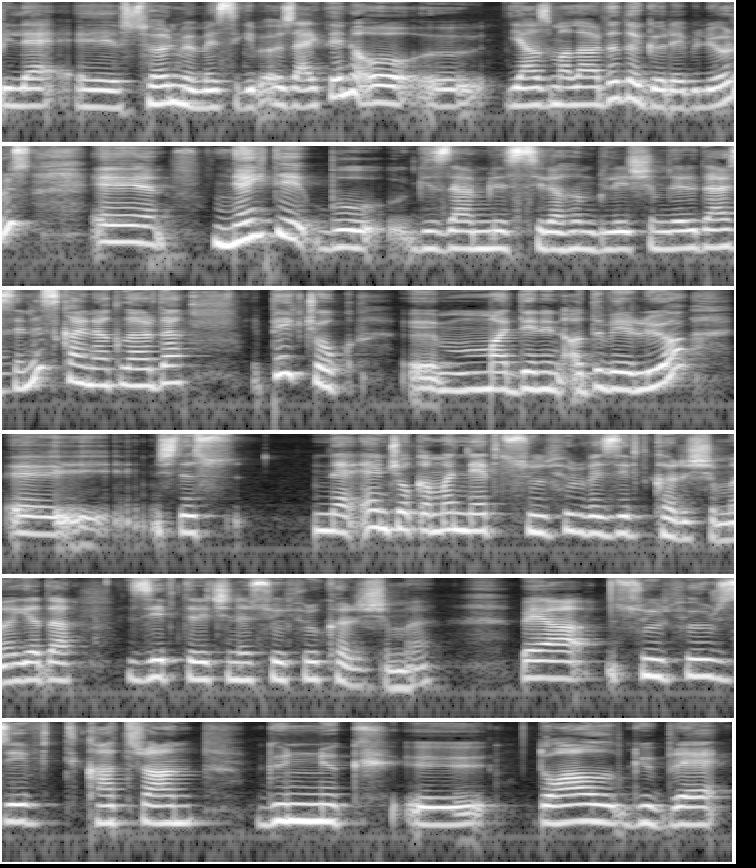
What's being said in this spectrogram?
bile e, sönmemesi gibi özelliklerini o e, yazmalarda da görebiliyoruz. E, neydi bu gizemli silahın bileşimleri derseniz kaynaklarda pek çok e, maddenin adı veriliyor. E, işte ne en çok ama neft, sülfür ve zift karışımı ya da ziftler içine sülfür karışımı veya sülfür, zift, katran, günlük e, doğal gübre,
